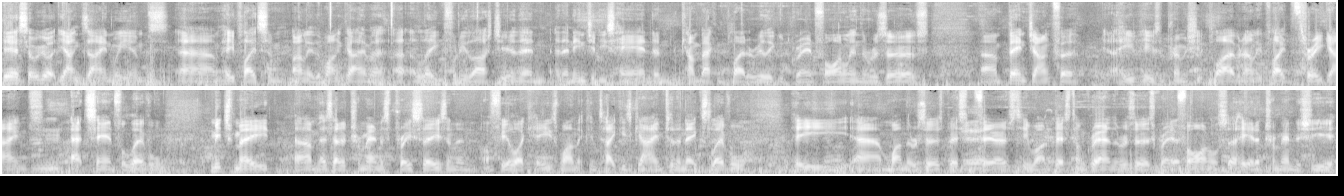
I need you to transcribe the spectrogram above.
Yeah, so we got young Zane Williams. Um, he played some only the one game a, league footy last year, and then and then injured his hand and come back and played a really good grand final in the reserves. Um, ben Junkfer, you know, he, he was a premiership player, but only played three games mm. at SANFL level. Mitch Mead um, has had a tremendous pre-season, and I feel like he's one that can take his game to the next level. He um, won the reserves best and fairest. He won best on ground in the reserves grand final, so he had a tremendous year.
